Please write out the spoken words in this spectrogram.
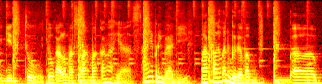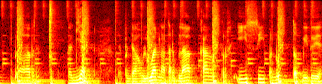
Begitu. Itu kalau masalah makalah ya. Saya pribadi makalah kan beberapa uh, uh, bagian. Pendahuluan latar belakang terus isi penutup gitu ya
